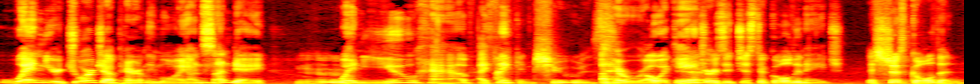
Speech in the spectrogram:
when you're Georgia, apparently Moy on Sunday, Mhm. when you have, I I think. can choose. a heroic Yeah. age, or is it just a golden age? It's just golden.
